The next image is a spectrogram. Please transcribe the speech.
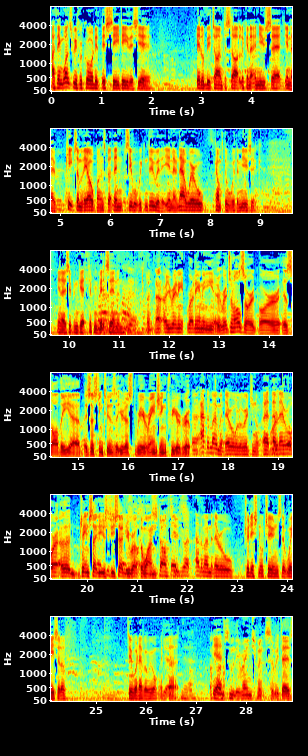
I think once we've recorded this CD this year, it'll be time to start looking at a new set. You know, keep some of the old ones, but then see what we can do with it. You know, now we're all comfortable with the music. You know, so we can get different bits in and. Uh, are you writing, writing any originals, or or is all the uh, existing tunes that you're just rearranging for your group? Uh, at the moment, they're all original. Uh, Or, they're all, or, uh, James said you, you said you wrote the one. Started. at the moment, they're all traditional tunes that we sort of do whatever we want with. Yeah. But I Yeah. found some of the arrangements that we did,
